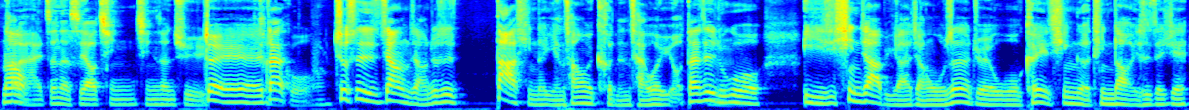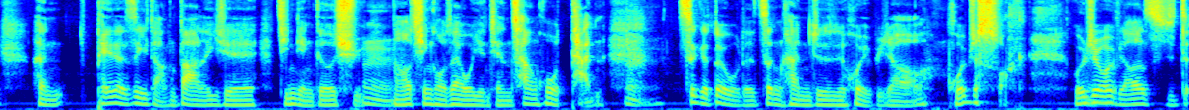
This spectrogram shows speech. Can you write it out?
那还真的是要亲亲身去对，但就是这样讲，就是大型的演唱会可能才会有，但是如果以性价比来讲，我真的觉得我可以亲耳听到也是这些很陪着自己长大的一些经典歌曲，嗯，然后亲口在我眼前唱或弹，嗯，这个对我的震撼就是会比较，我会比较爽，我就觉得会比较值得，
